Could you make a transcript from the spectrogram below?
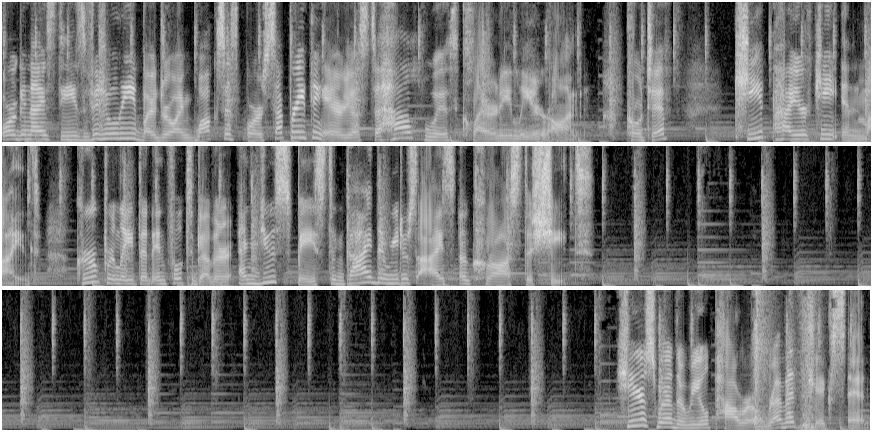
Organize these visually by drawing boxes or separating areas to help with clarity later on. Pro tip, Keep hierarchy in mind. Group related info together and use space to guide the reader's eyes across the sheet. Here's where the real power of Revit kicks in.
